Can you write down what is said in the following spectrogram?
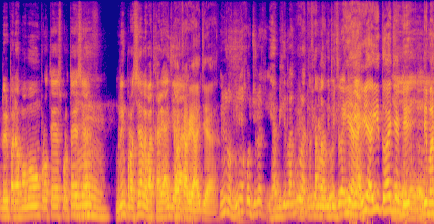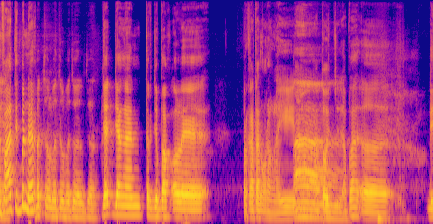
daripada ngomong protes-protes ya, Hmm. mending prosesnya lewat karya aja. Ya, karya aja. Ini lagunya kok jelek? Ya bikin lagu lah Bikin tentang lagu itu jelek. Iya, gitu ya. iya gitu aja. Iya, Di- iya, iya, dimanfaatin bener. Betul, betul, betul, betul. Ja- jangan terjebak oleh perkataan orang lain Ah. atau j- apa eh, di,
